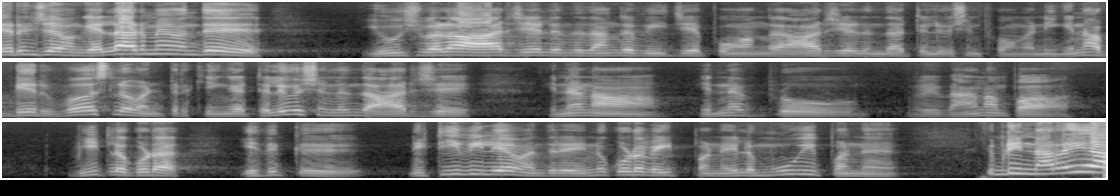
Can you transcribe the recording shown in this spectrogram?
தெரிஞ்சவங்க எல்லாருமே வந்து யூஸ்வலாக ஆர்ஜேலேருந்து தாங்க விஜே போவாங்க ஆர்ஜேலேருந்து தான் டெலிவிஷன் போவாங்க. நீங்கள் என்ன அப்படியே ரிவர்ஸில் வந்துட்டு இருக்கீங்க. டெலிவிஷன்லேருந்து என்னண்ணா என்ன ப்ரோ வேணாம்ப்பா. வீட்டில் கூட எதுக்கு? நீ டிவிலே வந்துடு இன்னும் கூட வெயிட் பண்ணு இல்லை மூவி பண்ணு. இப்படி நிறையா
